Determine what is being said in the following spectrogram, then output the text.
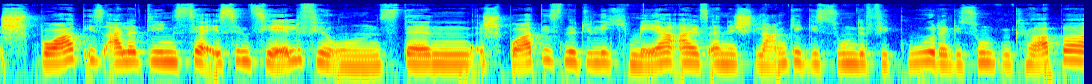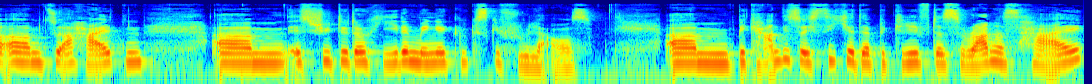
Sport ist allerdings sehr essentiell für uns, denn Sport ist natürlich mehr als eine schlanke, gesunde Figur oder gesunden Körper ähm, zu erhalten. Ähm, es schüttet auch jede Menge Glücksgefühle aus. Ähm, bekannt ist euch sicher der Begriff des Runners High.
